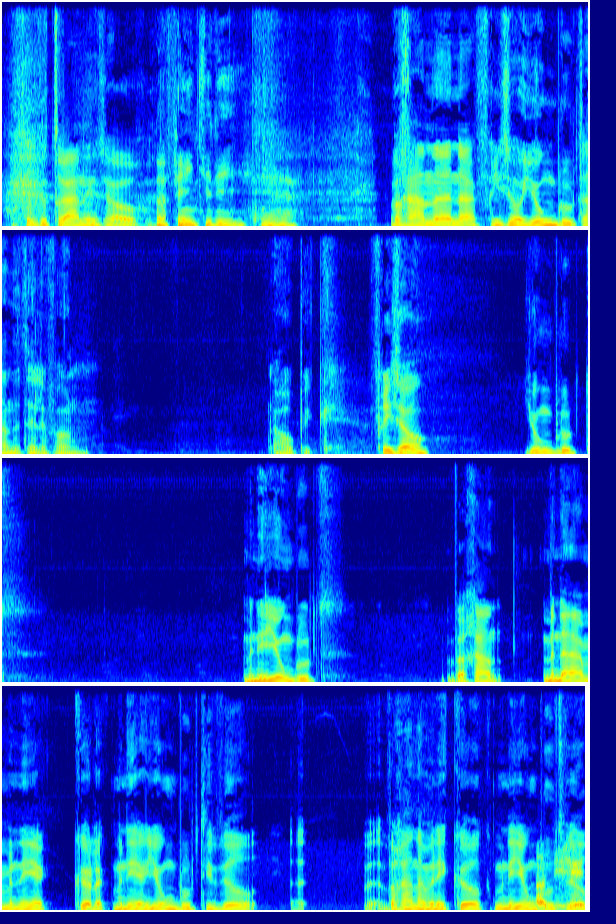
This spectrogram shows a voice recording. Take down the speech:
Heeft ook de tranen in zijn ogen. Waar vind je die? Ja. We gaan eh, naar Friso Jongbloed aan de telefoon. Hoop ik. Friso? Jongbloed? Meneer Jongbloed? We gaan naar meneer Kulk. Meneer Jongbloed die wil... eh, we gaan naar meneer Kulk. Meneer Jongbloed wil.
